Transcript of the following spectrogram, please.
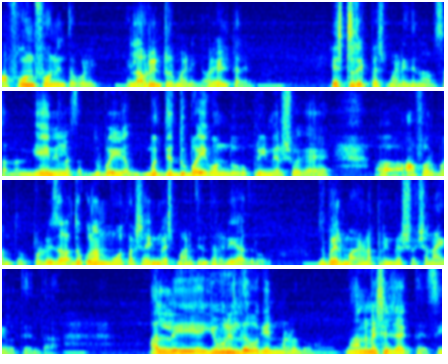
ಆ ಫೋನ್ ಫೋನಿಂದ ತೊಗೊಳ್ಳಿ. ಇಲ್ಲ, ಅವ್ರು ಇಂಟ್ರ್ಯೂ ಮಾಡಿ, ಅವ್ರು ಹೇಳ್ತಾರೆ. ಎಷ್ಟು ರಿಕ್ವೆಸ್ಟ್ ಮಾಡಿದ್ದೀನಿ ನಾನು ಸರ್ ನನಗೆ ಏನಿಲ್ಲ ಸರ್ ದುಬೈ ಮಧ್ಯೆ ದುಬೈಗೆ ಒಂದು ಪ್ರೀಮಿಯರ್ ಶೋಗೆ ಆಫರ್ ಬಂತು. ಪ್ರೊಡ್ಯೂಸರ್ ಅದಕ್ಕೂ ನಾನು ಮೂವತ್ತು ಲಕ್ಷ ಇನ್ವೆಸ್ಟ್ ಮಾಡ್ತೀನಿ ಅಂತ ರೆಡಿ ಆದರು. ದುಬೈಲಿ ಮಾಡೋಣ ಪ್ರೀಮಿಯರ್ ಶೋ ಚೆನ್ನಾಗಿರುತ್ತೆ ಅಂತ. ಅಲ್ಲಿ ಇವರಿಲ್ದೆ ಹೋಗಿ ಏನು ಮಾಡೋದು? ನಾನು ಮೆಸೇಜ್ ಆಗ್ತೆ see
